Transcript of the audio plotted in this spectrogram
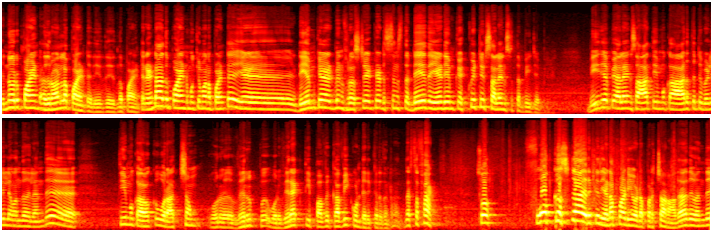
இன்னொரு பாயிண்ட் அது நல்ல பாயிண்ட் இது இது இந்த பாயிண்ட் ரெண்டாவது பாயிண்ட் முக்கியமான point DMK had been frustrated since the day the ADMK quit alliance alliance BJP BJP alliance ADMK அறுத்துட்டு வெளியில் வந்ததுலேருந்து திமுகவுக்கு ஒரு அச்சம் ஒரு வெறுப்பு ஒரு விரக்தி பவி கவி கொண்டு இருக்கிறதுன்றது தட்ஸ் அ ஃபேக்ட் ஸோ ஃபோக்கஸ்டாக இருக்குது எடப்பாடியோட பிரச்சாரம். அதாவது வந்து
